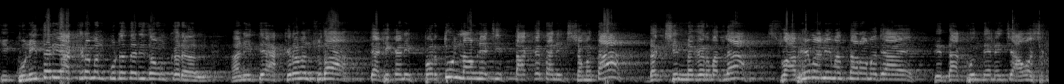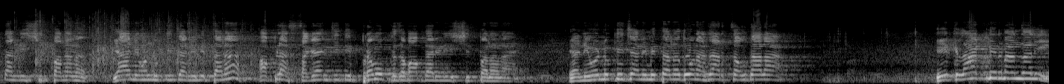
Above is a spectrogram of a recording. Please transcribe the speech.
की कुणीतरी आक्रमण कुठंतरी जाऊन करल आणि ते आक्रमण सुद्धा त्या ठिकाणी परतून लावण्याची ताकद आणि क्षमता दक्षिण नगरमधल्या स्वाभिमानी मतदारामध्ये आहे. ते दाखवून देण्याची आवश्यकता निश्चितपणानं या निवडणुकीच्या निमित्तानं आपल्या सगळ्यांची ती प्रमुख जबाबदारी निश्चितपणानं आहे. या निवडणुकीच्या निमित्तानं दोन हजार चौदाला एक लाट निर्माण झाली.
